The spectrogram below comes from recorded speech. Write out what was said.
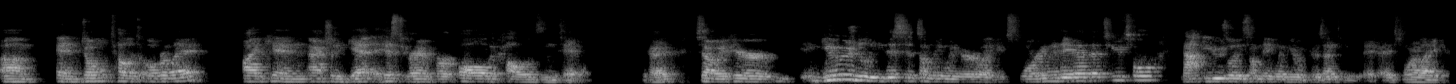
um, and don't tell it to overlay, I can actually get a histogram for all the columns in the table. Okay, so if you're usually this is something when you're like exploring the data that's useful, not usually something when you're presenting the data. It's more like,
